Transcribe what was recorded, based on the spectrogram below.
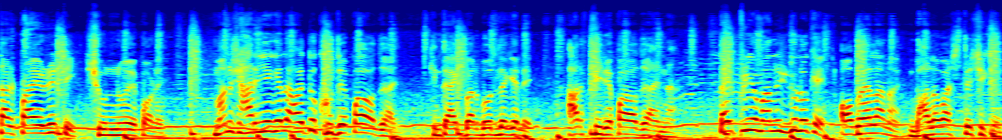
তার প্রায়োরিটি শূন্য হয়ে পড়ে। মানুষ হারিয়ে গেলে হয়তো খুঁজে পাওয়া যায়, কিন্তু একবার বদলে গেলে আর ফিরে পাওয়া যায় না। তাই প্রিয় মানুষগুলোকে অবহেলা নয়, ভালোবাসতে শিখুন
